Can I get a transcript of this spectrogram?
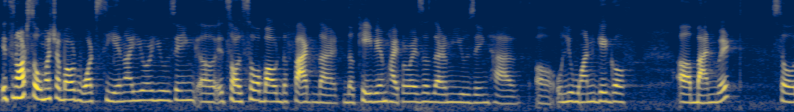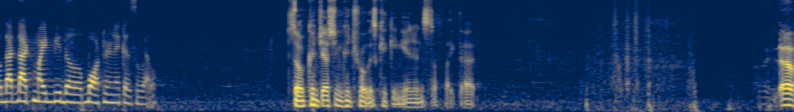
it's not so much about what CNI you're using. Uh, it's also about the fact that the KVM hypervisors that I'm using have uh, only one gig of uh, bandwidth. So that, that might be the bottleneck as well. So congestion control is kicking in and stuff like that. Uh,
